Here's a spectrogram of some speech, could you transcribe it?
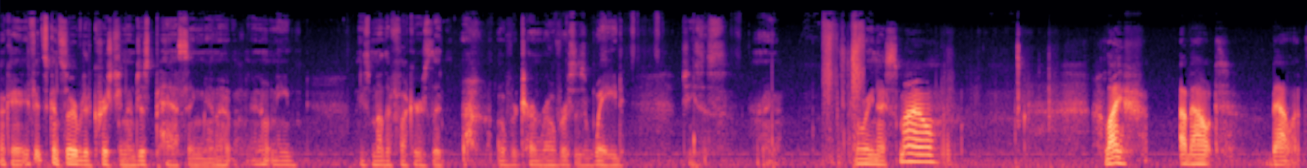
Okay, if it's conservative Christian, I'm just passing, man. I, I don't need these motherfuckers that overturn Roe versus Wade. Jesus. All right. Lori, nice smile. Life about balance,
